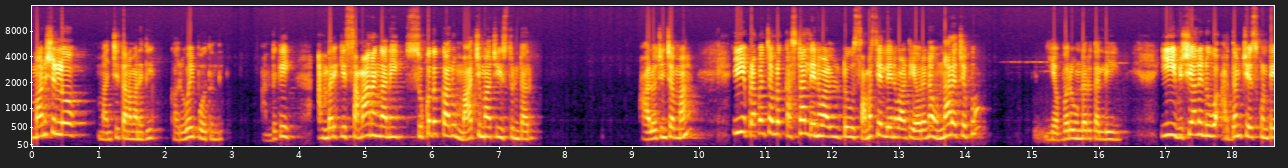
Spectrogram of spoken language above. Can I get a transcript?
మనుషుల్లో మంచితనం అనేది కరువైపోతుంది. అందుకే అందరికీ సమానంగానే సుఖదుఖాలు మార్చి మార్చి ఇస్తుంటారు. ఆలోచించమ్మా ఈ ప్రపంచంలో కష్టాలు లేని వాళ్ళు సమస్యలు లేని వాళ్ళు ఎవరైనా ఉన్నారా చెప్పు? ఎవ్వరు ఉండరు తల్లి. ఈ విషయాలు నువ్వు అర్థం చేసుకుంటే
